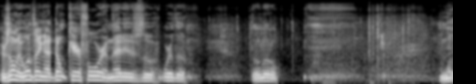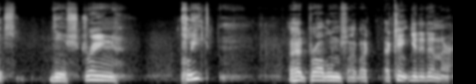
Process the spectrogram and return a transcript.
There's only one thing I don't care for, and that is the where the the little and that's the string cleat. I had problems. I, I, I can't get it in there.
